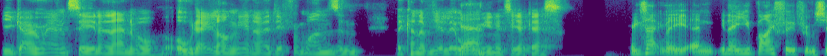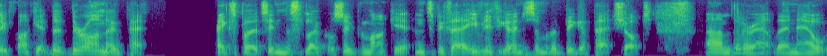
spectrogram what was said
you're going around seeing an animal all day long, you know, different ones, and they're kind of your little yeah. community, I guess. Exactly, and you know, you buy food from a supermarket. There are no pet experts in the local supermarket. And to be fair, even if you go into some of the bigger pet shops um, that are out there now,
